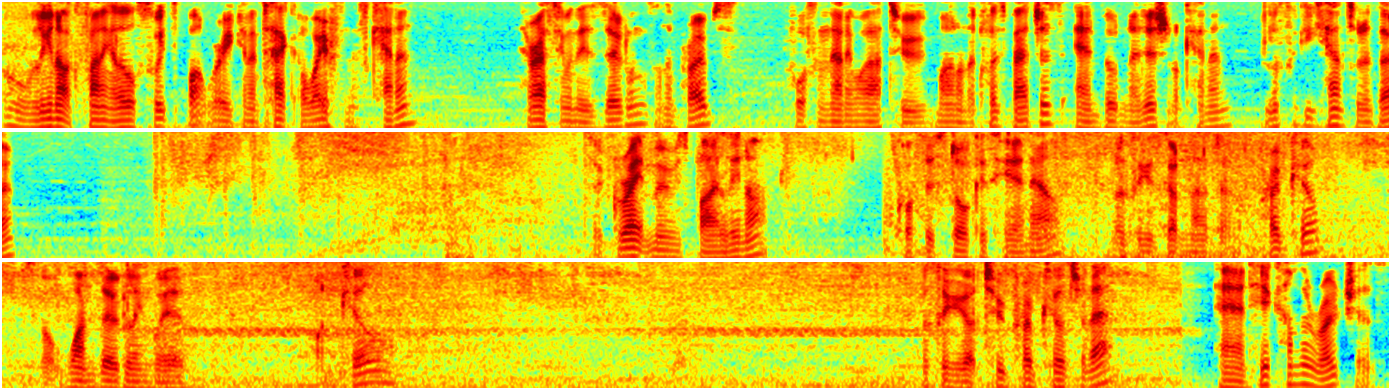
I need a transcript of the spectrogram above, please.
Ooh, Leenock finding a little sweet spot where he can attack away from this cannon, harassing with his Zerglings on the probes, forcing Naniwa to mine on the close patches and build an additional cannon. It looks like he cancelled it though. So great moves by Leenock. Of course this Stalker's here now. Looks like he's got another probe kill. He's got one Zergling with one kill. Looks like he got two probe kills for that. And here come the roaches.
